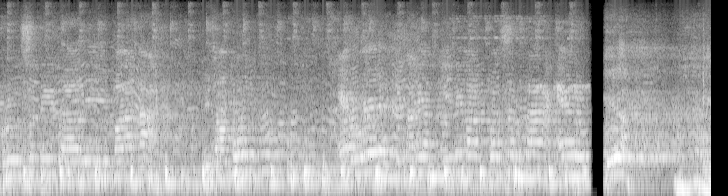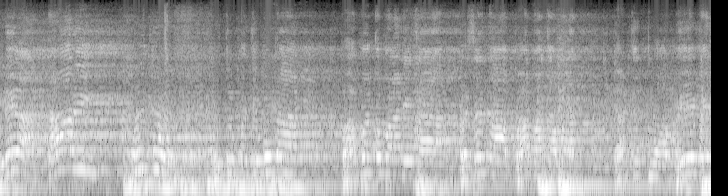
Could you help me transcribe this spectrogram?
kru seni dari Malaka disambung Bapak Camat dan Ketua BPD.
